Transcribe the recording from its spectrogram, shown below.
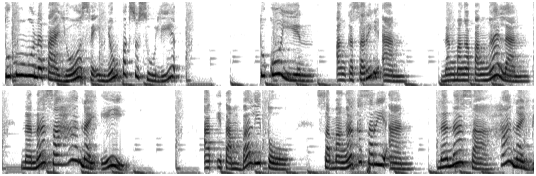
Tumungo na tayo sa inyong pagsusulit. Tukuyin ang kasarian ng mga pangalan na nasa hanay A at itambal ito sa mga kasarian na nasa hanay B.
